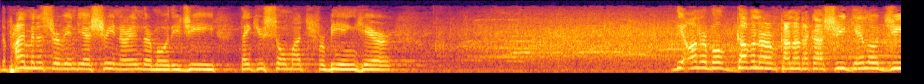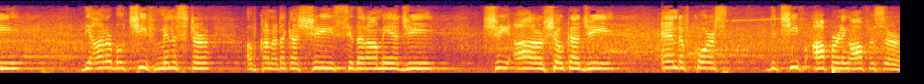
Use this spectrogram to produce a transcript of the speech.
The Prime Minister of India, Shri Narendra Modi ji, thank you so much for being here. The Honorable Governor of Karnataka, Shri Gehlot ji, the Honorable Chief Minister of Karnataka, Shri Siddharamaya ji, Shri R. Ashoka ji, and of course, the Chief Operating Officer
